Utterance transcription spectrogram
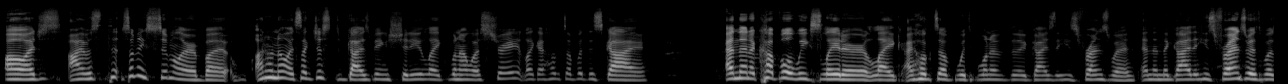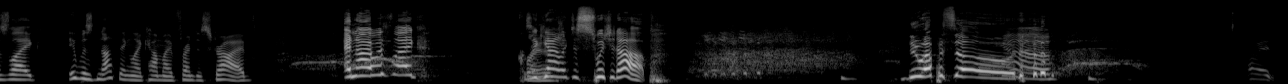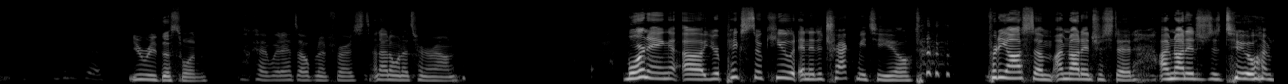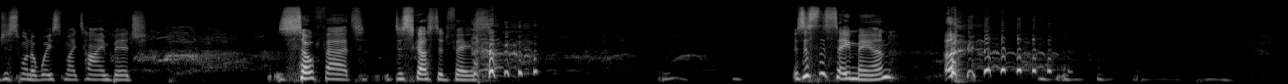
Oh, I just I was th- something similar, but I don't know. It's like just guys being shitty. Like when I was straight, like I hooked up with this guy, and then a couple of weeks later, like I hooked up with one of the guys that he's friends with, and then the guy that he's friends with was like, it was nothing like how my friend described, and I was like, I was like, yeah, I like to switch it up. New episode. Yeah. All right. What is this? You read this one. Okay, wait, I have to open it first, and I don't want to turn around. Morning, uh, your pic's so cute, and it attract me to you. Pretty awesome. I'm not interested. I'm not interested too. I just want to waste my time, bitch. So fat, disgusted face. Is this the same man?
